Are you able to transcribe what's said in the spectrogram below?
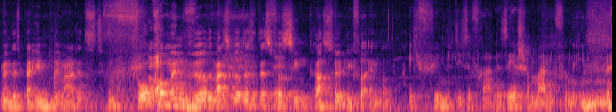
wenn das bei Ihnen privat jetzt vorkommen würde, was würde das für Sie persönlich verändern? Ich finde diese Frage sehr charmant von Ihnen.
